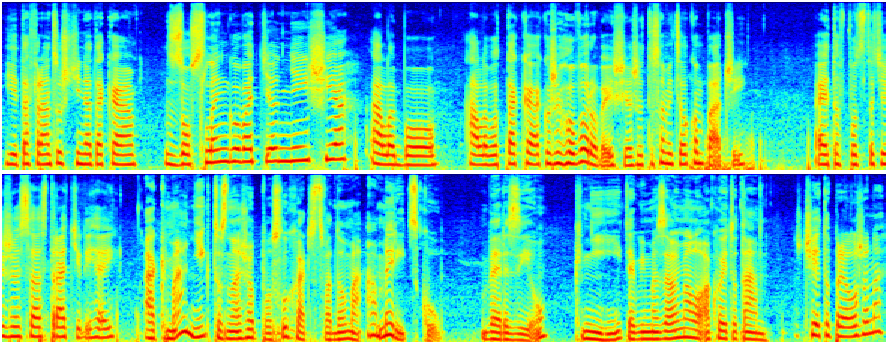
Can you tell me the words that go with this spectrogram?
je tá francúzština taká zoslengovateľnejšia, alebo, alebo taká akože hovorovejšia, že to sa mi celkom páči. A je to v podstate, že sa stratili, hej. Ak má niekto z nášho poslucháčstva doma americkú verziu knihy, tak by ma zaujímalo, ako je to tam. Či je to preložené?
